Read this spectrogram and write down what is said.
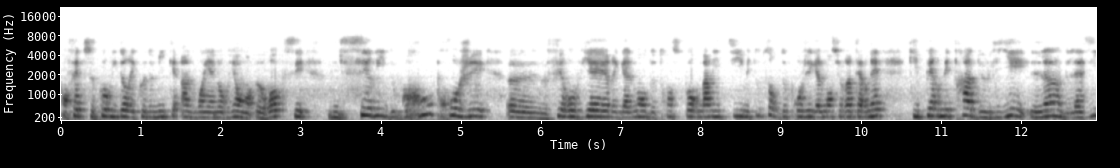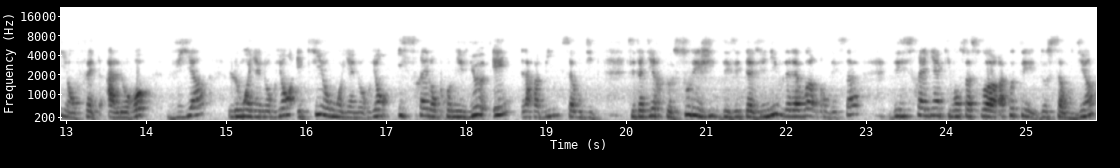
En fait, ce corridor économique Inde-Moyen-Orient-Europe, c'est une série de grands projets ferroviaires, également de transport maritime et toutes sortes de projets également sur Internet qui permettra de lier l'Inde, l'Asie en fait à l'Europe via le Moyen-Orient et qui au Moyen-Orient? Israël en premier lieu et l'Arabie saoudite. C'est-à-dire que sous l'égide des États-Unis, vous allez avoir dans des salles des Israéliens qui vont s'asseoir à côté de Saoudiens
